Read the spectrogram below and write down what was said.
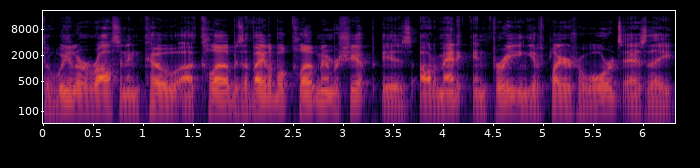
The Wheeler Rawson & Co. Uh, Club is available. Club membership is automatic and free and gives players rewards as they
